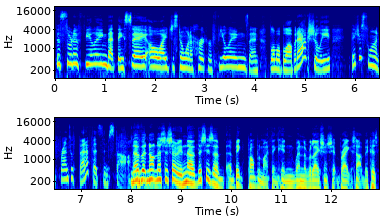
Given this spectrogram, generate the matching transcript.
this sort of feeling that they say, oh, I just don't want to hurt her feelings and blah, blah, blah. But actually, they just want friends with benefits and stuff. No, but not necessarily. No, this is a, a big problem, I think, in when the relationship breaks up because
